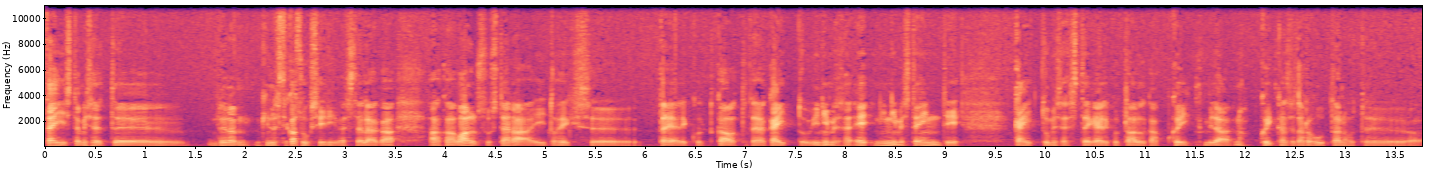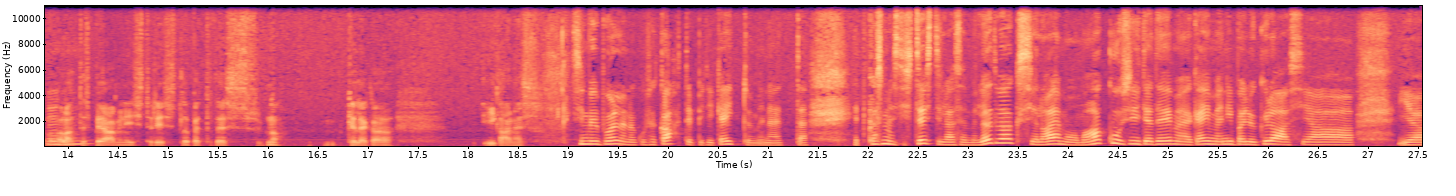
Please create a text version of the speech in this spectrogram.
tähistamised, äh, need on kindlasti kasuks inimestele, aga aga valvsust ära ei tohiks äh, täielikult kaotada ja käitu inimese, inimeste endi äh, käitumisest tegelikult algab kõik, mida noh, kõik on seda rõhutanud mm, -hmm. alates peaministrist, lõpetades noh, kellega iganes. siin võib olla nagu see kahtepidi käitumine, et, et kas me siis tõesti laseme lõdvaks ja laeme oma akusid ja teeme, käime nii palju külas ja, ja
